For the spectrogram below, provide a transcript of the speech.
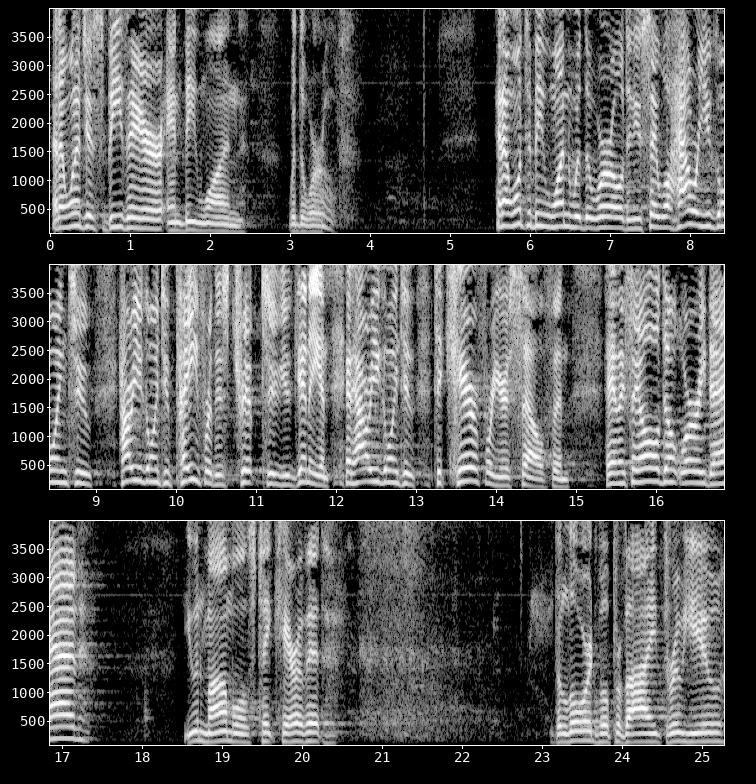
And I want to just be there and be one with the world. And I want to be one with the world. And you say, well, how are you going to, how are you going to pay for this trip to New Guinea? And, and how are you going to, to care for yourself? And, and they say, oh, don't worry, dad. You and mom will take care of it. The Lord will provide through you.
